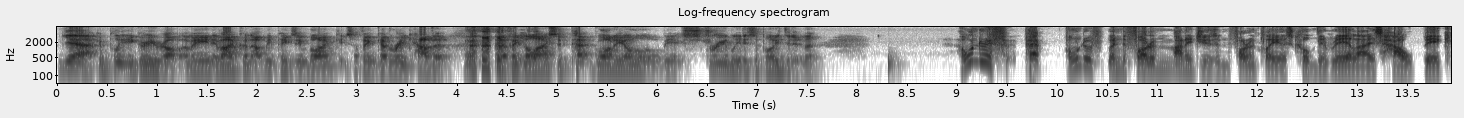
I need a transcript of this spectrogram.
Yeah, I completely agree, Rob. I mean, if I couldn't have my pigs in blankets, I think I'd wreak havoc. I think the likes of Pep Guardiola will be extremely disappointed in me. I wonder if Pep. I wonder if when the foreign managers and foreign players come, they realise how big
